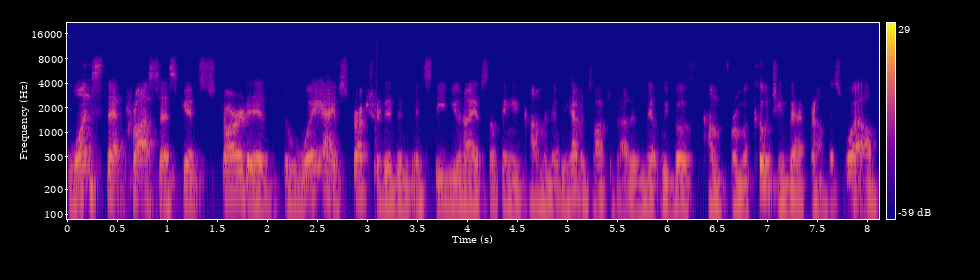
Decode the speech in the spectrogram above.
Once that process gets started, the way I've structured it, and, and Steve, you and I have something in common that we haven't talked about, and that we both come from a coaching background as well.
